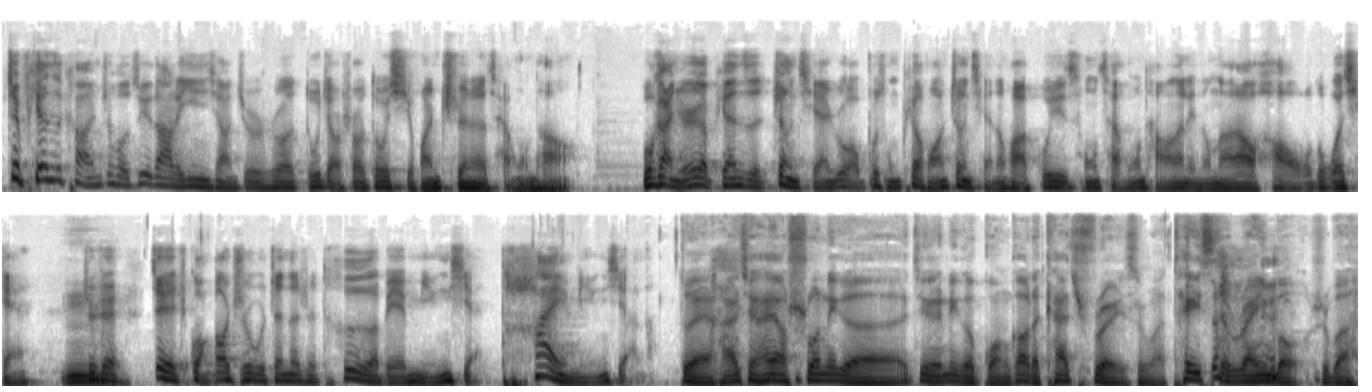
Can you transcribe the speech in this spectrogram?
这片子看完之后，最大的印象就是说，独角兽都喜欢吃那个彩虹糖。我感觉这个片子挣钱，如果不从票房挣钱的话，估计从彩虹糖那里能拿到好多钱。就是这广告植入真的是特别明显，太明显了。对，而且还要说那个就是那个广告的 catchphrase 是吧？Taste the rainbow 是吧？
